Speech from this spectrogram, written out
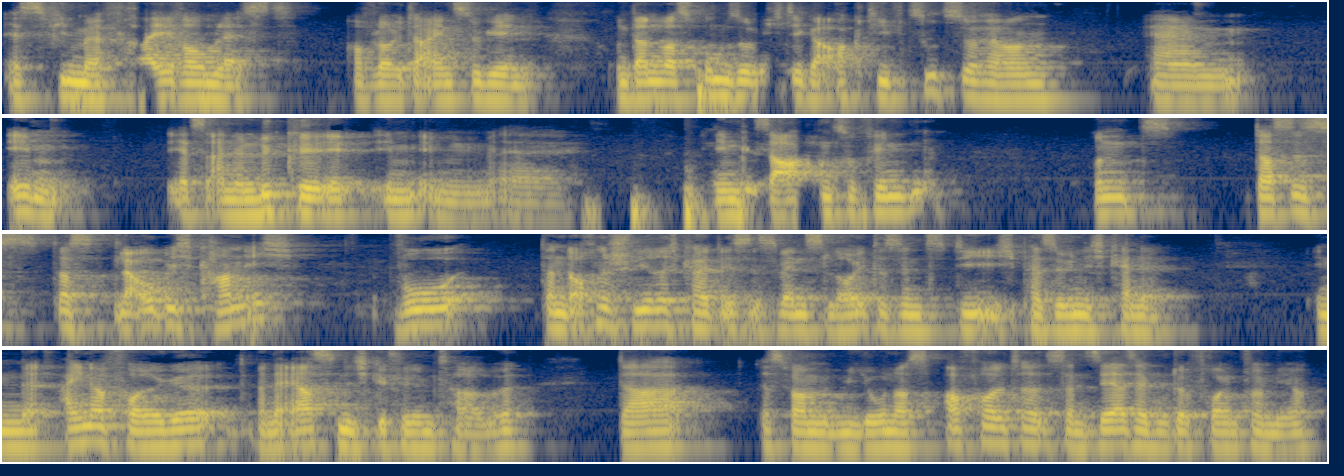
es viel mehr Freiraum lässt, auf Leute einzugehen. Und dann war es umso wichtiger, aktiv zuzuhören, ähm, eben jetzt eine Lücke im, im, äh, im Gesagten zu finden. Und das ist, das glaube ich, kann ich. Wo dann doch eine Schwierigkeit ist, ist, wenn es Leute sind, die ich persönlich kenne. In einer Folge, meiner ersten, die ich gefilmt habe, da, das war mit Jonas Affolter, das ist ein sehr, sehr guter Freund von mir.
